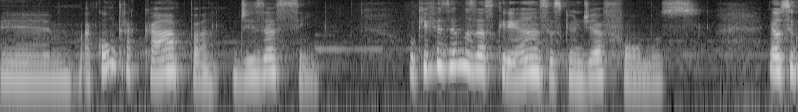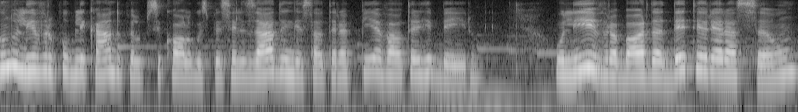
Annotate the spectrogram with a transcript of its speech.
É, a contracapa diz assim: O que fizemos das crianças que um dia fomos? É o segundo livro publicado pelo psicólogo especializado em gestalterapia Walter Ribeiro. O livro aborda a deterioração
